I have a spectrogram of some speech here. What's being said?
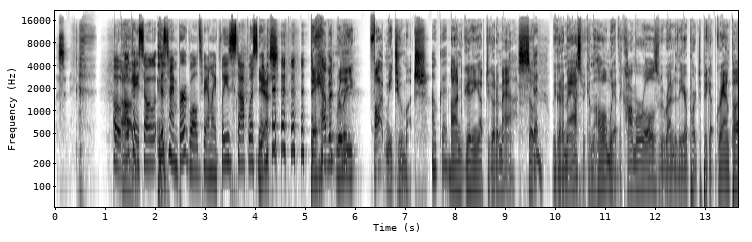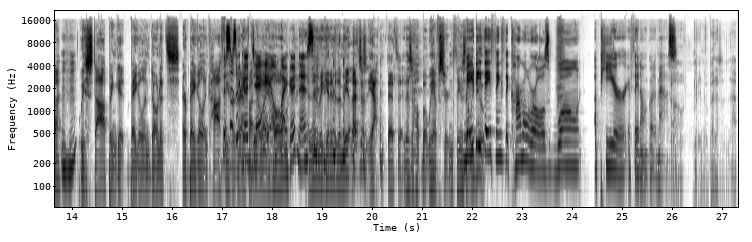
listening. Oh, okay. Um, so this time, Burgwald's family, please stop listening. Yes, they haven't really fought me too much. Oh, good. on getting up to go to mass. So Good. we go to mass, we come home, we have the karma rolls, we run to the airport to pick up grandpa. We stop and get bagel and donuts or bagel and coffee Mm-hmm. This for is a good on the way day. Oh, my goodness. And then we get into the meal. That's just yeah, that's it. There's a whole but we have certain things that Maybe we do. they think the caramel rolls won't appear if they don't go to mass. oh, they know better than that.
